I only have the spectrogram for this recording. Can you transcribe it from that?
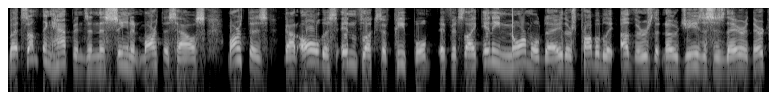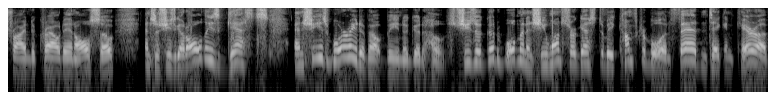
But something happens in this scene at Martha's house. Martha's got all this influx of people. If it's like any normal day, there's probably others that know Jesus is there and they're trying to crowd in also. And so she's got all these guests and she's worried about being a good host. She's a good woman and she wants her guests to be comfortable and fed and taken care of.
